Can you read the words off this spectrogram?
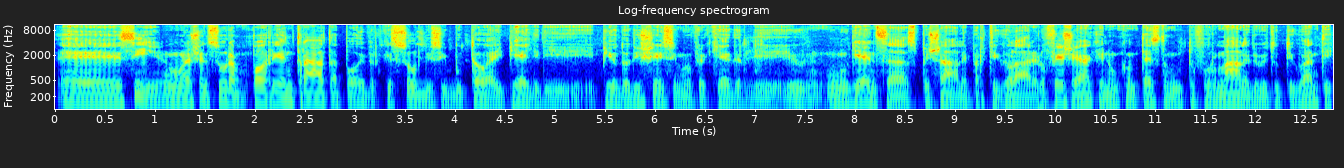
Eh, sì, una censura un po' rientrata poi perché Sordi si buttò ai piedi di Pio XII per chiedergli un- un'udienza speciale, particolare. Lo fece anche in un contesto molto formale dove tutti quanti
